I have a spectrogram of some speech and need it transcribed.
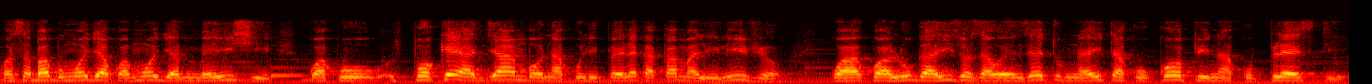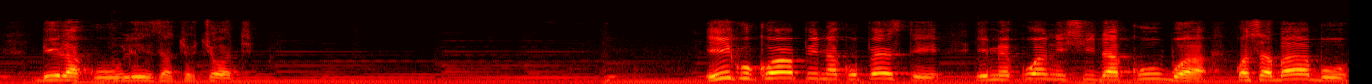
kwa sababu moja kwa moja mmeishi kwa kupokea jambo na kulipeleka kama lilivyo. Kwa, kwa lugha hizo za wenzetu mnaita kukopi na kuplesti bila kuuliza chochote. Hii kukopi na kupesti imekuwa ni shida kubwa, kwa sababu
